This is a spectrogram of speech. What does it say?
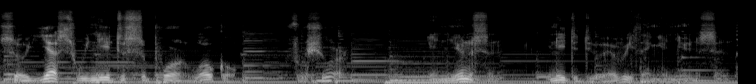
So, yes, we need to support local for sure, in unison. We need to do everything in unison.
